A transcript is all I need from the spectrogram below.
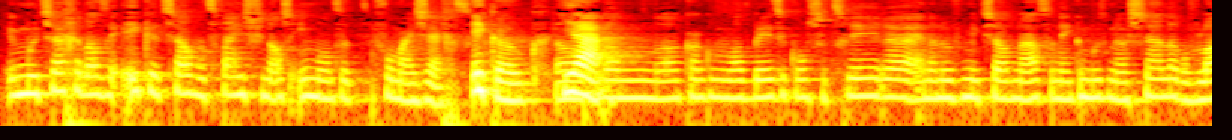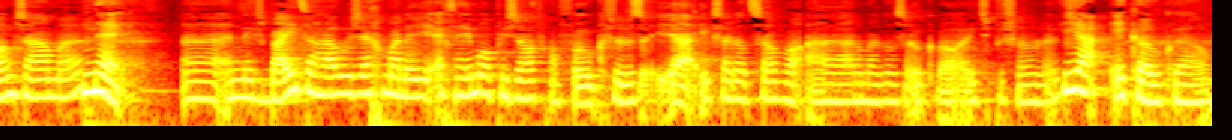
Ik moet zeggen dat ik het zelf het fijnst vind als iemand het voor mij zegt. Ik ook. Dan, ja. dan, dan kan ik me wat beter concentreren en dan hoef ik niet zelf na te denken, moet ik nou sneller of langzamer? Nee. Eh, en niks bij te houden, zeg maar, dat je echt helemaal op jezelf kan focussen. Dus ja, ik zou dat zelf wel aanraden, maar dat is ook wel iets persoonlijks. Ja, ik ook wel.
